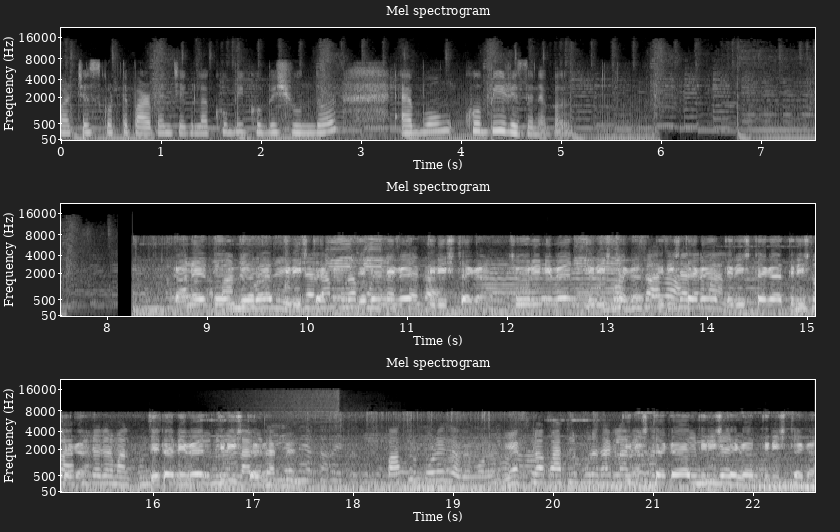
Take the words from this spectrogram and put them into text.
পারচেস করতে পারবেন যেগুলো খুবই খুবই সুন্দর এবং খুবই রিজনেবল কানের দুল জোড়া তিরিশ টাকা যেটা নেবেন তিরিশ টাকা চুরি নেবেন তিরিশ টাকা তিরিশ টাকা তিরিশ টাকা তিরিশ টাকা। যেটা নেবেন তিরিশ টাকা। পাথর পড়ে যাবে মনে হয় একটা পাথর পড়ে থাকলে আমি তিরিশ একটা টাকা এমনি তিরিশ দিয়ে টাকা দেবো। তিরিশ টাকা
